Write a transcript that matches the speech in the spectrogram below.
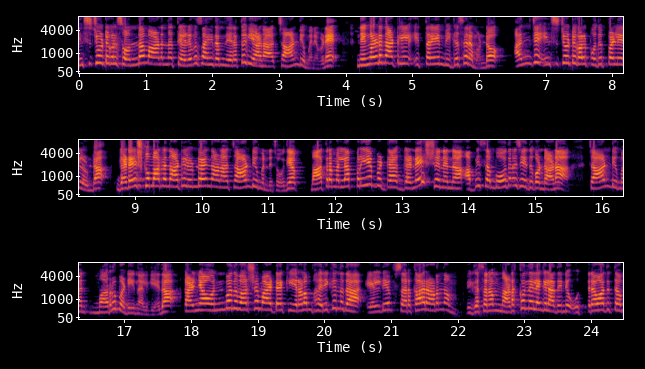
ഇൻസ്റ്റിറ്റ്യൂട്ടുകൾ സ്വന്തമാണെന്ന് തെളിവ് സഹിതം നിരത്തുകയാണ് ചാണ്ടിയുമൻ ഇവിടെ. നിങ്ങളുടെ നാട്ടിൽ ഇത്രയും വികസനമുണ്ടോ? അഞ്ച് ഇൻസ്റ്റിറ്റ്യൂട്ടുകൾ പുതുപ്പള്ളിയിലുണ്ട്. ഗണേഷ് കുമാറിന്റെ നാട്ടിലുണ്ടോ എന്നാണ് ചാണ്ടിയുമ്മന്റെ ചോദ്യം. മാത്രമല്ല പ്രിയപ്പെട്ട ഗണേശൻ എന്ന് അഭിസംബോധന ചെയ്തുകൊണ്ടാണ് ചാണ്ടിമൻ മറുപടി നൽകിയത്. കഴിഞ്ഞ ഒൻപത് വർഷമായിട്ട് കേരളം ഭരിക്കുന്നത് എൽ ഡി എഫ് സർക്കാരാണെന്നും വികസനം നടക്കുന്നില്ലെങ്കിൽ അതിന്റെ ഉത്തരവാദിത്തം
